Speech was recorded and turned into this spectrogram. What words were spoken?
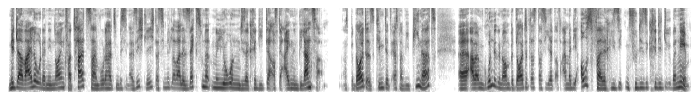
Mittlerweile oder in den neuen Quartalszahlen wurde halt so ein bisschen ersichtlich, dass sie mittlerweile 600 Millionen dieser Kredite auf der eigenen Bilanz haben. Das bedeutet, es klingt jetzt erstmal wie Peanuts, äh, aber im Grunde genommen bedeutet das, dass sie jetzt auf einmal die Ausfallrisiken für diese Kredite übernehmen.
